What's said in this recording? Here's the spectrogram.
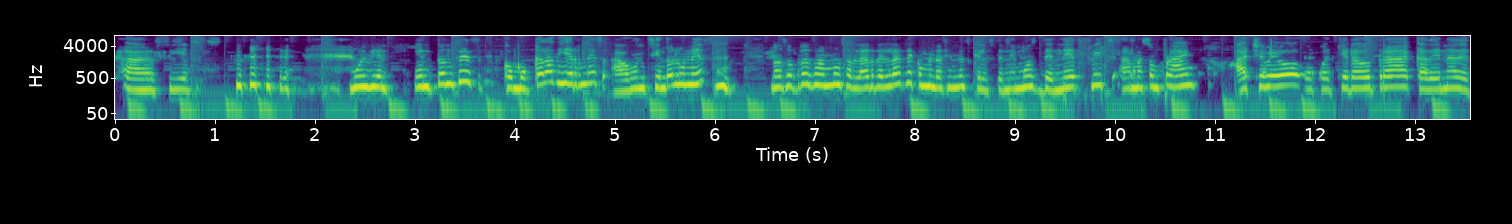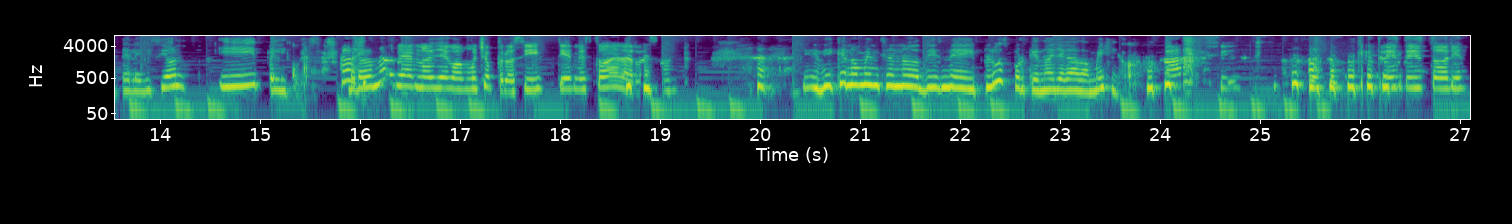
Así es. Muy bien. Entonces, como cada viernes, aún siendo lunes, nosotros vamos a hablar de las recomendaciones que les tenemos de Netflix, Amazon Prime, HBO o cualquier otra cadena de televisión y películas. ¿Verdad? ya no llego a mucho, pero sí, tienes toda la razón. y vi que no menciono Disney Plus porque no ha llegado a México. ah, sí. Qué triste historia.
